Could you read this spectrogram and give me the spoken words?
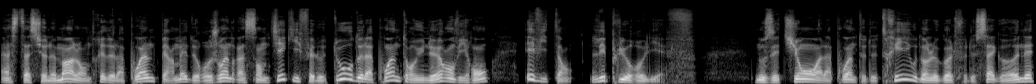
Un stationnement à l'entrée de la pointe permet de rejoindre un sentier qui fait le tour de la pointe en une heure environ, évitant les plus hauts reliefs. Nous étions à la pointe de Tri ou dans le golfe de Sagone.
